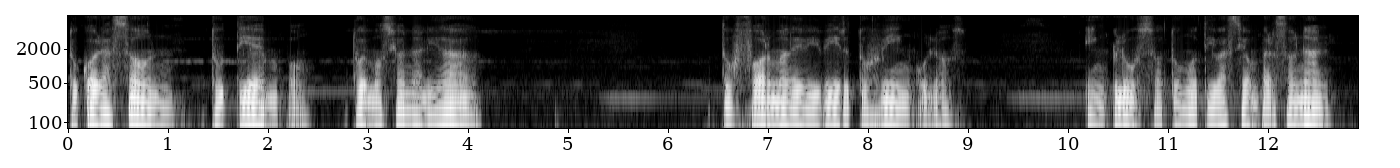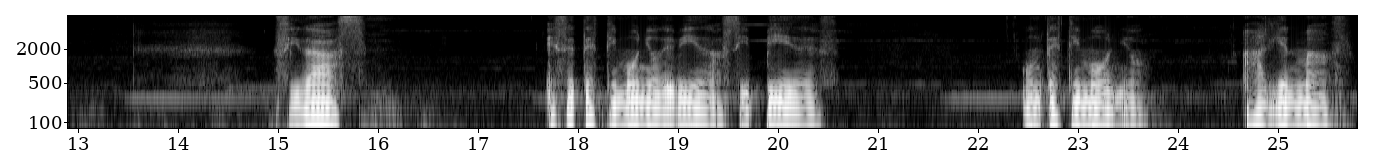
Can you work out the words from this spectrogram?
tu corazón, tu tiempo, tu emocionalidad, tu forma de vivir, tus vínculos, incluso tu motivación personal. Si das ese testimonio de vida, si pides un testimonio a alguien más,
